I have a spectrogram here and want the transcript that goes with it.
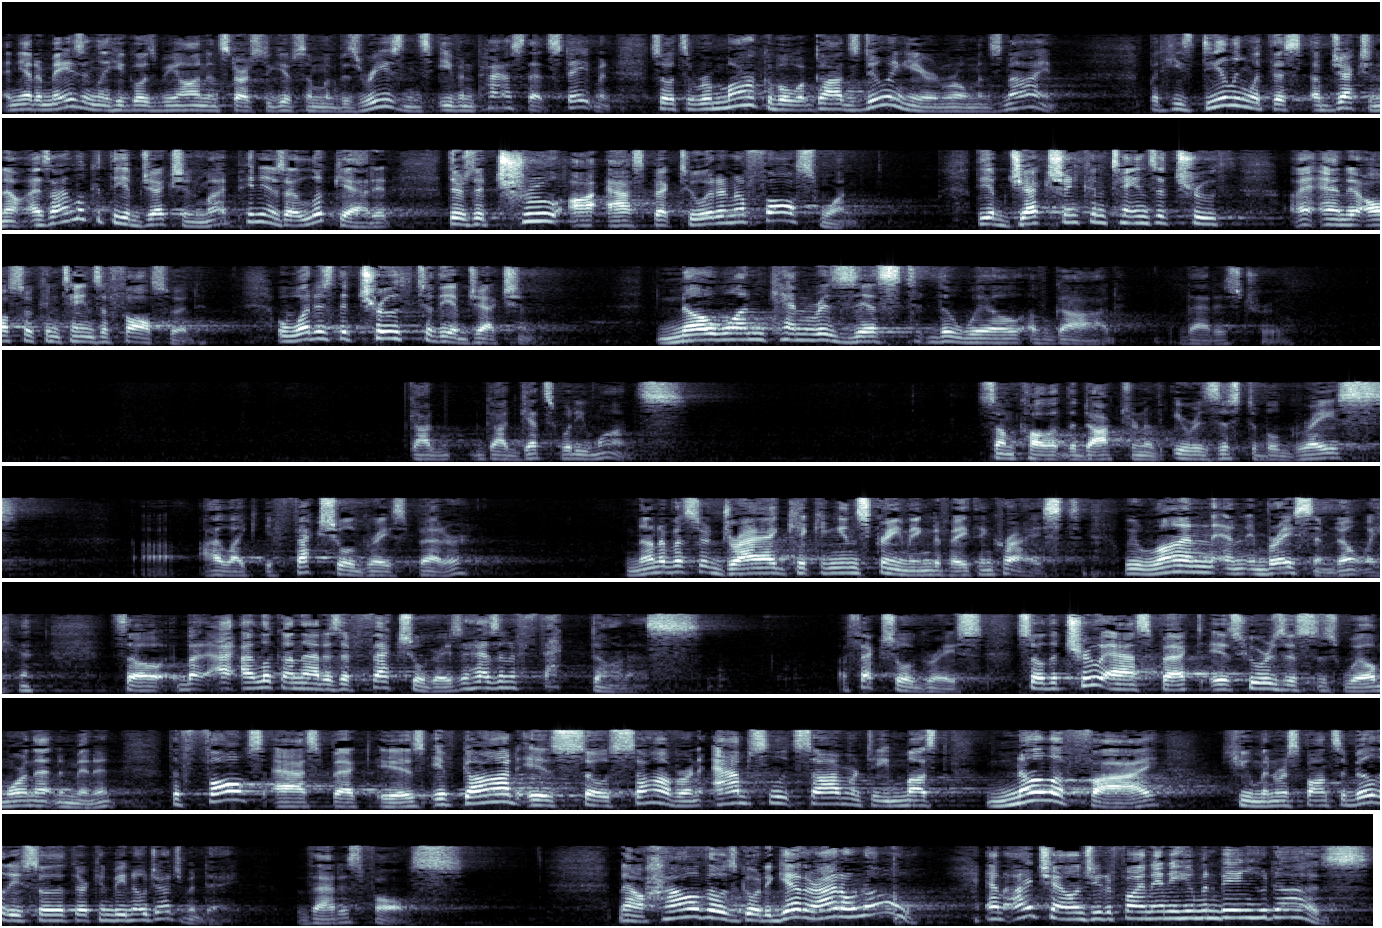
And yet, amazingly, he goes beyond and starts to give some of his reasons, even past that statement. So it's remarkable what God's doing here in Romans 9. But he's dealing with this objection. Now, as I look at the objection, my opinion as I look at it, there's a true aspect to it and a false one. The objection contains a truth and it also contains a falsehood. What is the truth to the objection? No one can resist the will of God that is true. God, God gets what he wants. Some call it the doctrine of irresistible grace. Uh, I like effectual grace better. None of us are drag kicking and screaming to faith in Christ. We run and embrace him, don't we? so, but I, I look on that as effectual grace. It has an effect on us effectual grace. So the true aspect is who resists his will, more on that in a minute. The false aspect is if God is so sovereign, absolute sovereignty must nullify human responsibility so that there can be no judgment day. That is false. Now, how those go together, I don't know. And I challenge you to find any human being who does.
